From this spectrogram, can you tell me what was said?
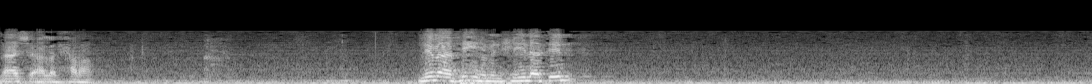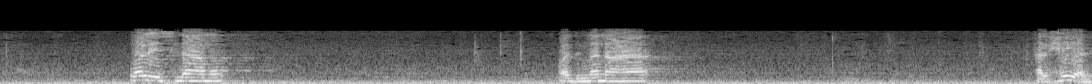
ماشي على الحرام. لما فيه من حيلة والإسلام قد منع الحيل.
